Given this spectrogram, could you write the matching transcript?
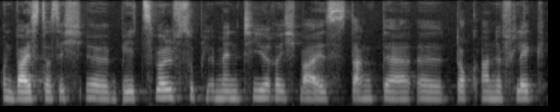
und weiß, dass ich äh, B12 supplementiere. Ich weiß dank der äh, Doc Anne Fleck,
